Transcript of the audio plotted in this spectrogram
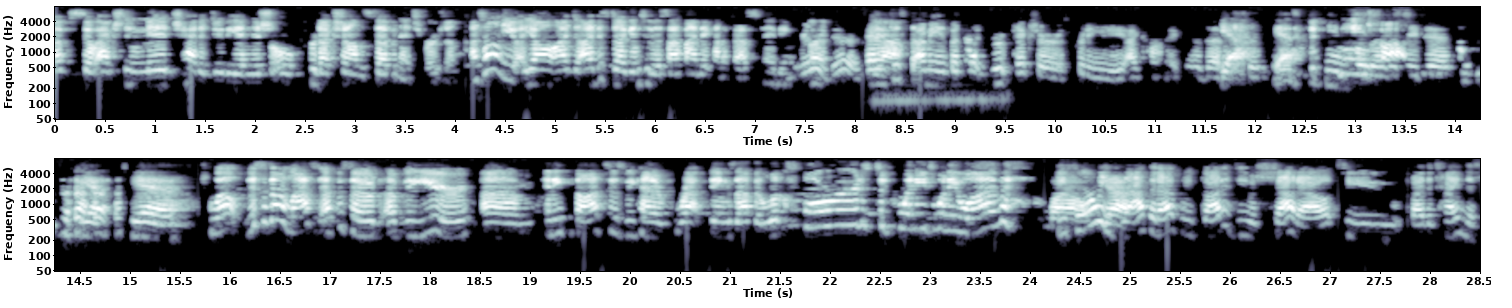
of. So actually, Midge had to do the initial production on the 7 inch version. I'm telling you, y'all, I, I just dug into this. I find it kind of fascinating. Really But did. And yeah. just, I mean, but that group picture is pretty iconic. You know, that, Yeah, the yeah, the team team shot. they did. yeah, yeah. Well, this is our last episode of the year. Um, any thoughts as we kind of wrap things up and look forward to 2021? Wow. Before we yeah. wrap it up, we've got to do a shout out to, by the time this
